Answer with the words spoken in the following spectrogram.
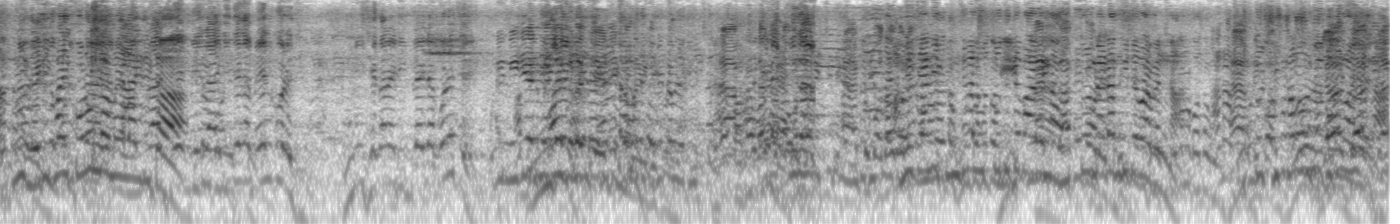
আপনি ভেরিফাই করুন না মেল আইডিটা মেল করেছি। উনি সেখানে রিপ্লাইটা করেছে? আমি জানি প্রিন্সিপাল উত্তর দিতে পারবেন না উত্তর ম্যাডাম দিতে পারবেন না। উত্তর শিক্ষামন্ত্রী দিতে পারবেন না।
